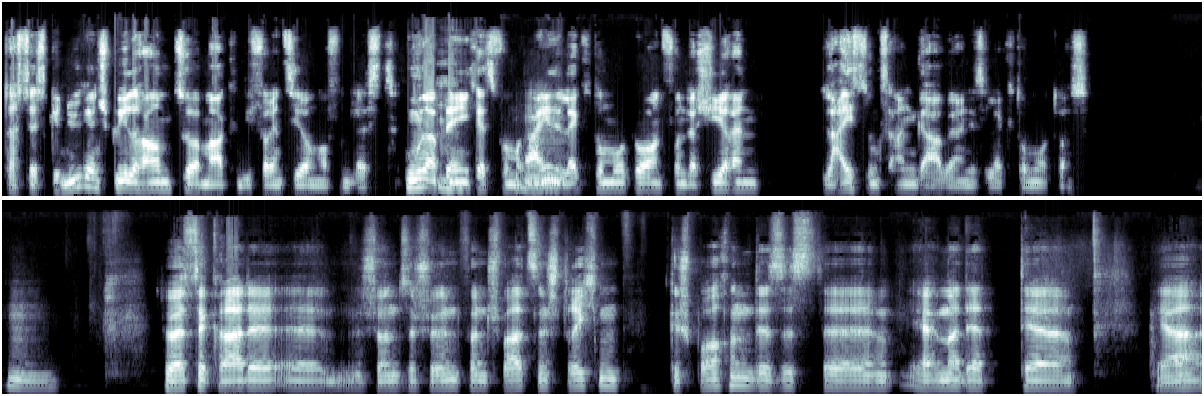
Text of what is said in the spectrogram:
dass das genügend Spielraum zur Markendifferenzierung offen lässt. Unabhängig jetzt vom reinen mhm. Elektromotor und von der schieren Leistungsangabe eines Elektromotors. Hm. Du hast ja gerade äh, schon so schön von schwarzen Strichen gesprochen. Das ist äh, ja immer der, der ja,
